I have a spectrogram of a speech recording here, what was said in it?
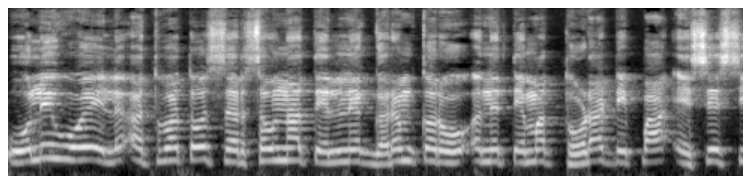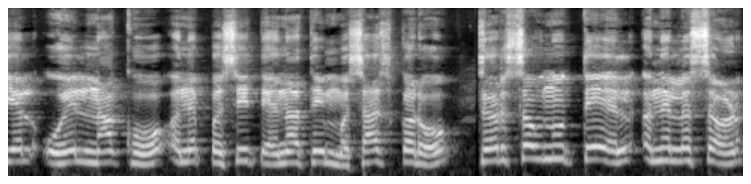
ઓલિવ ઓઇલ અથવા તો સરસવના તેલને ગરમ કરો અને તેમાં થોડા ટીપા એસેસિયલ ઓઇલ નાખો અને પછી તેનાથી મસાજ કરો. સરસવનું તેલ અને લસણ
